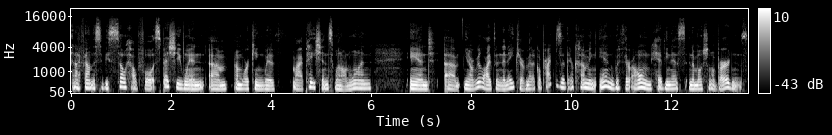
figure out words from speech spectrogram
and I found this to be so helpful, especially when um, I'm working with my patients one on one and, um, you know, realizing the nature of medical practice that they're coming in with their own heaviness and emotional burdens.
